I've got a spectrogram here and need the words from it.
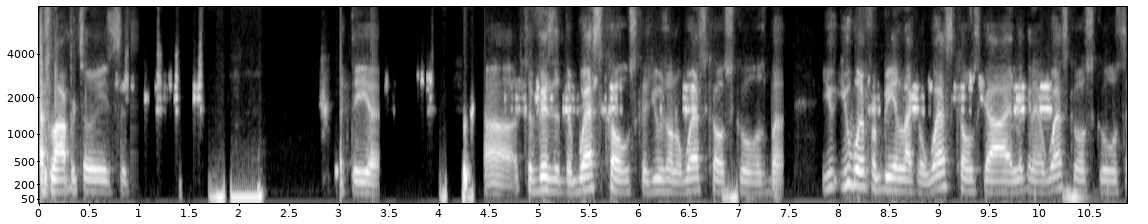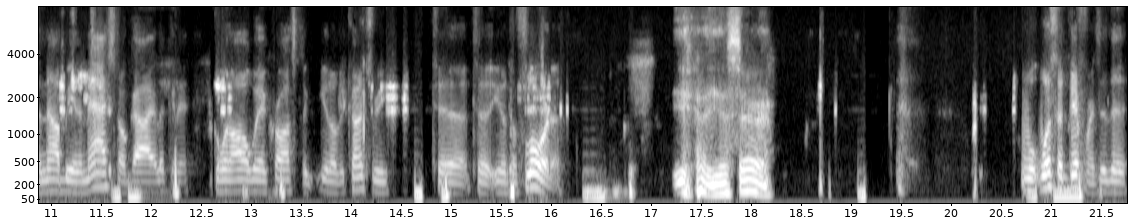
national opportunities to at the uh, uh, to visit the West Coast because you was on the West Coast schools, but you, you went from being like a West Coast guy looking at West Coast schools to now being a national guy looking at going all the way across the you know the country to to you know to Florida. Yeah, yes, sir. What's the difference? Is it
